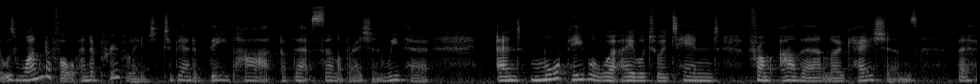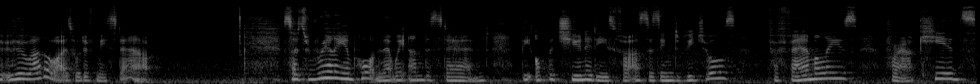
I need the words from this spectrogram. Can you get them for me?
it was wonderful and a privilege to be able to be part of that celebration with her. And more people were able to attend from other locations that, who otherwise would have missed out. So it's really important that we understand the opportunities for us as individuals, for families, for our kids,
